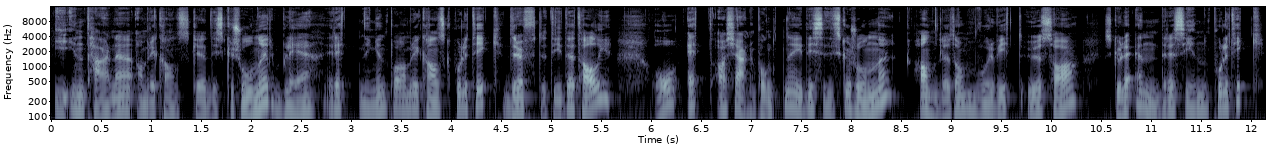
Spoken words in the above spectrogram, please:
I interne amerikanske diskusjoner ble retningen på amerikansk politikk drøftet i detalj, og et av kjernepunktene i disse diskusjonene handlet om hvorvidt USA skulle endre sin politikk,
